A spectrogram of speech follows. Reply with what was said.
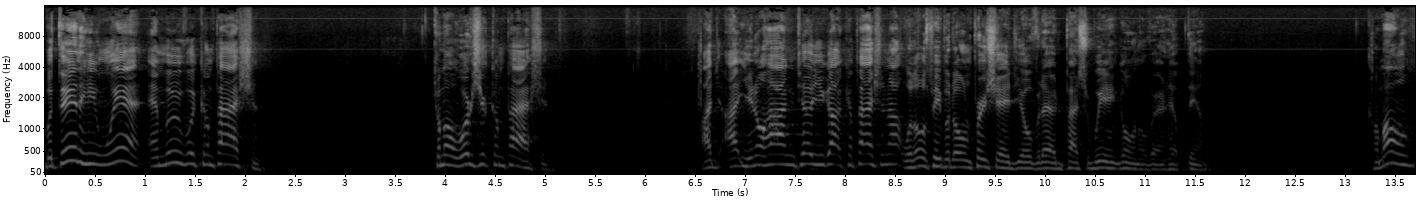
but then he went and moved with compassion. Come on, where's your compassion? I, I, you know how I can tell you got compassion not? Well, those people don't appreciate you over there, Pastor. We ain't going over there and help them. Come on.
